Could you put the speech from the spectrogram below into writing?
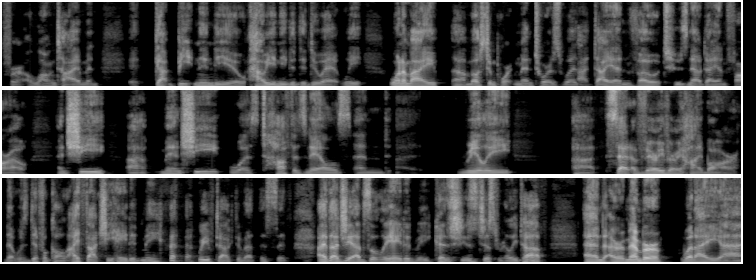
for a long time, and it got beaten into you how you needed to do it. We one of my uh, most important mentors was uh, Diane Vogt, who's now Diane Faro, and she, uh, man, she was tough as nails and uh, really uh, set a very very high bar that was difficult. I thought she hated me. We've talked about this since. I thought she absolutely hated me because she's just really tough. And I remember when I uh,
